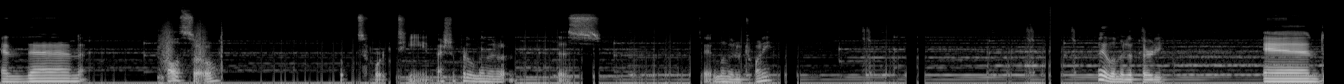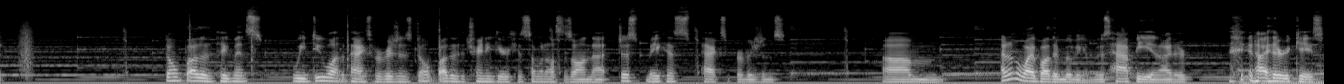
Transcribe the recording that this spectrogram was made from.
And then also, it's 14. I should put a limit on this. Say a limit of 20. Say a limit of 30. And don't bother the pigments. We do want the packs of provisions. Don't bother the training gear because someone else is on that. Just make us packs of provisions. Um, I don't know why I bothered moving them. It was happy in either in either case.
